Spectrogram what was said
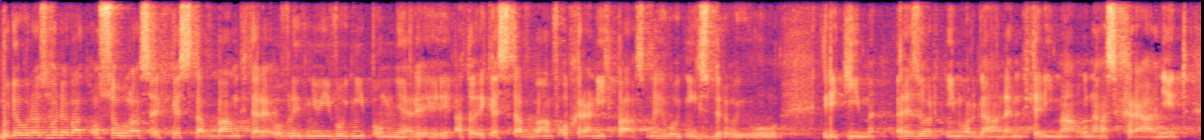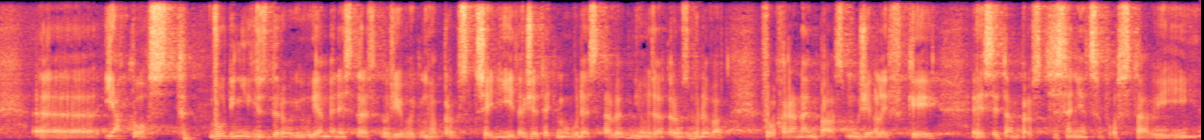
budou rozhodovat o souhlasech ke stavbám, které ovlivňují vodní poměry, a to i ke stavbám v ochranných pásmech vodních zdrojů, kdy tím rezortním orgánem, který má u nás chránit jakost vodních zdrojů je ministerstvo životního prostředí, takže teď mu bude stavební úřad rozhodovat v ochranném pásmu želivky, jestli tam prostě se něco postaví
